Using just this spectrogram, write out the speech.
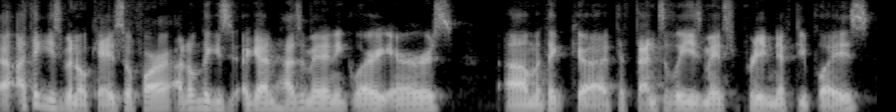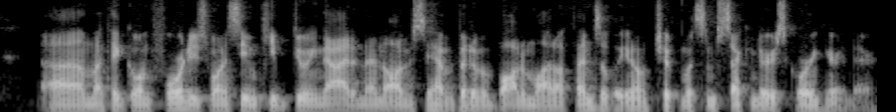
I think he's been okay so far. I don't think he's again hasn't made any glaring errors. Um, I think uh, defensively he's made some pretty nifty plays. Um, I think going forward, you just want to see him keep doing that, and then obviously have a bit of a bottom line offensively. You know, chipping with some secondary scoring here and there.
